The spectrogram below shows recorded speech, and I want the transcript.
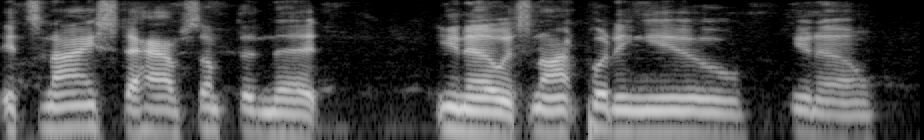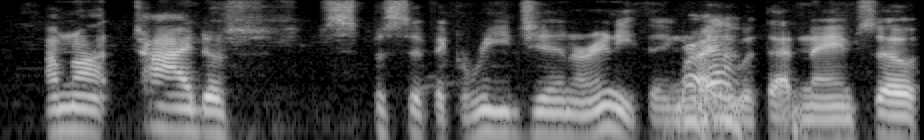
it's nice to have something that you know it's not putting you you know I'm not tied to a s- specific region or anything Right. right with that name. So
